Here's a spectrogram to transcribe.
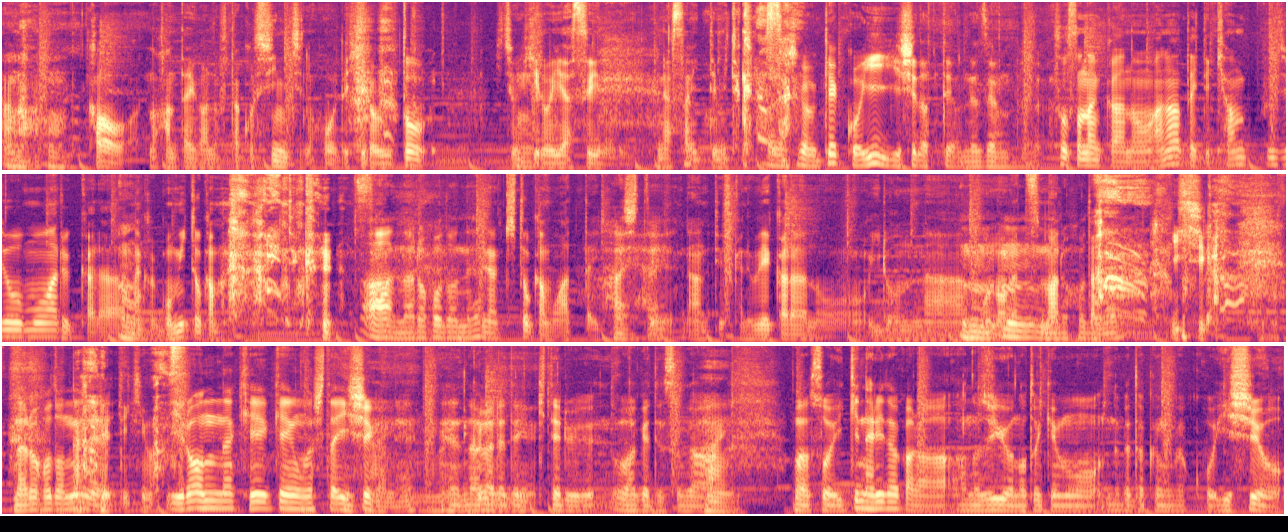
あの川の反対側の二子新地の方で拾うと非常に拾いやすいので、皆さん行ってみてください。結構いい石だったよね全部。そうそうなんかあのあの辺りってキャンプ場もあるから、うん。なんかゴミとかも流れてくるんですよ。ああなるほどね。でな木とかもあったりして、はいはい。なんていうんですかね上からのいろんなうんものが詰まったうんなるほどね。石が なるほどね。流れてきます。いろんな経験をした石がね、はいえー流れてきてるわけですが、はい、まあそういきなりだからあの授業の時もぬかたくんがこう石を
